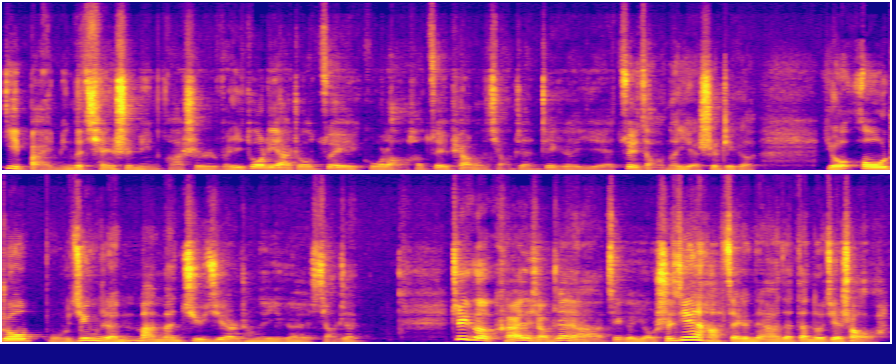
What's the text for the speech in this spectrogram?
一百名的前十名啊，是维多利亚州最古老和最漂亮的小镇。这个也最早呢也是这个由欧洲捕鲸人慢慢聚集而成的一个小镇。这个可爱的小镇啊，这个有时间哈再跟大家再单独介绍吧。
